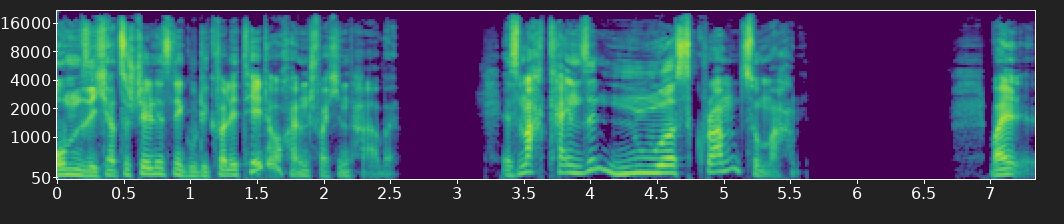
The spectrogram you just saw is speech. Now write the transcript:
um sicherzustellen, dass ich eine gute Qualität auch entsprechend habe. Es macht keinen Sinn, nur Scrum zu machen. Weil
